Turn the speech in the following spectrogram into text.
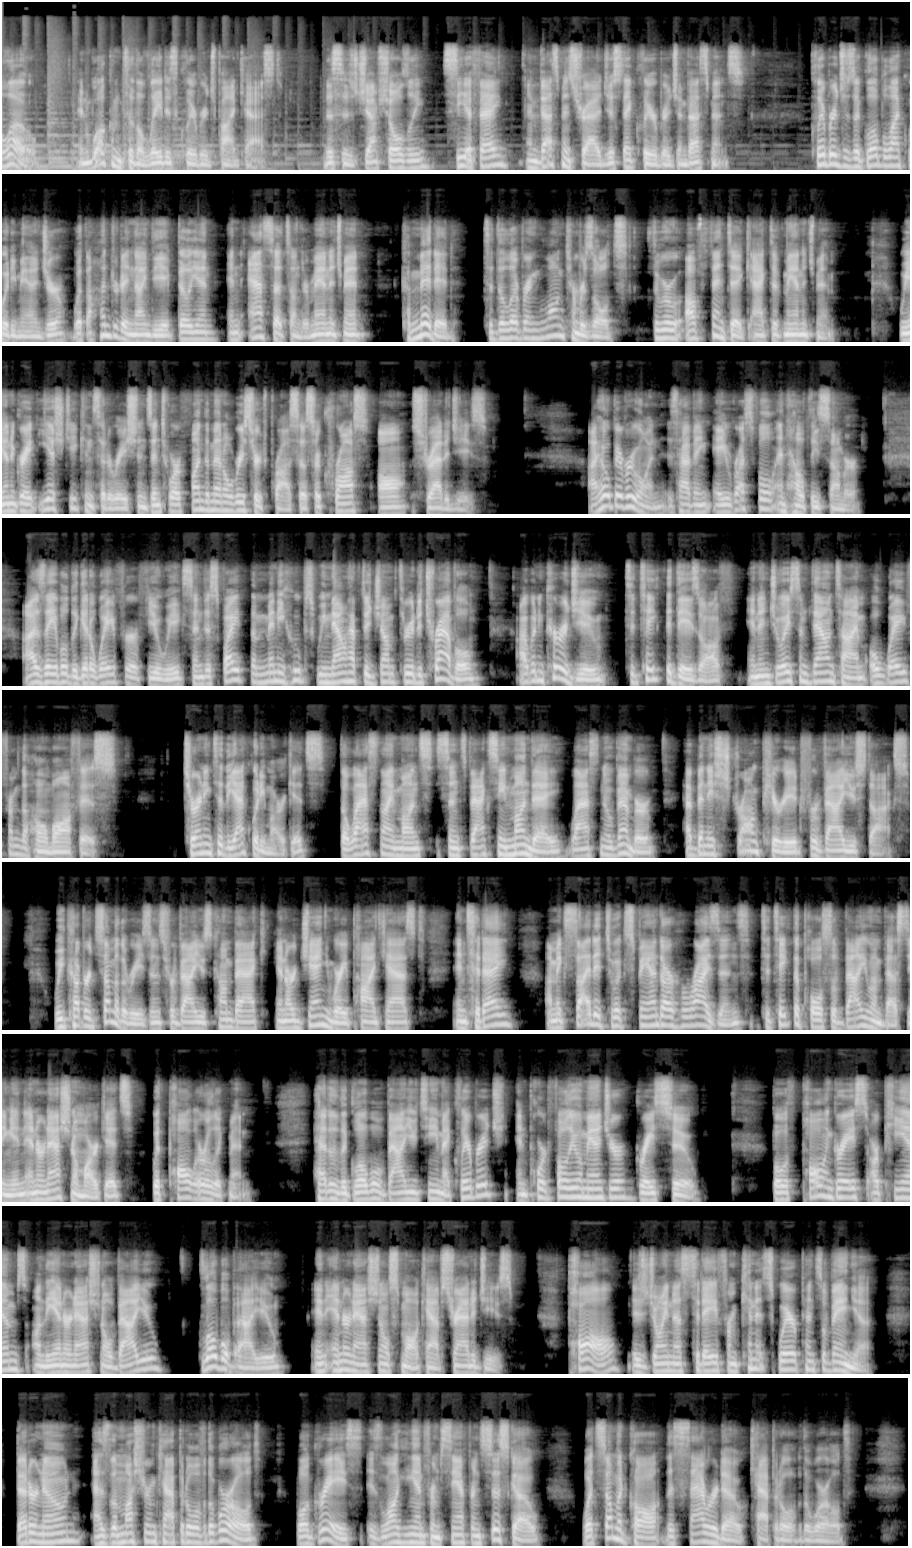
Hello, and welcome to the latest ClearBridge podcast. This is Jeff Schulze, CFA, investment strategist at ClearBridge Investments. ClearBridge is a global equity manager with 198 billion in assets under management, committed to delivering long-term results through authentic active management. We integrate ESG considerations into our fundamental research process across all strategies. I hope everyone is having a restful and healthy summer. I was able to get away for a few weeks, and despite the many hoops we now have to jump through to travel, I would encourage you to take the days off and enjoy some downtime away from the home office. Turning to the equity markets, the last nine months since Vaccine Monday last November have been a strong period for value stocks. We covered some of the reasons for value's comeback in our January podcast, and today I'm excited to expand our horizons to take the pulse of value investing in international markets with Paul Ehrlichman, head of the global value team at ClearBridge, and portfolio manager Grace Su. Both Paul and Grace are PMs on the international value, global value, and international small cap strategies. Paul is joining us today from Kennett Square, Pennsylvania, better known as the mushroom capital of the world, while Grace is logging in from San Francisco, what some would call the sourdough capital of the world.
